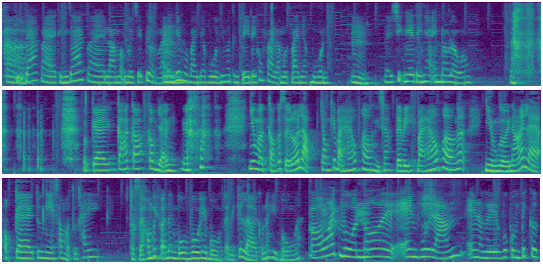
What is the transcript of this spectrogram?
à. thị giác này thính giác này là mọi người sẽ tưởng là ừ. em viết một bài nhạc buồn nhưng mà thực tế đấy không phải là một bài nhạc buồn. Ừ. đấy chị nghe thấy nhà em đau đầu không ok có có công nhận. Nhưng mà còn có sự đối lập trong cái bài hài hước hơn thì sao? Tại vì bài hài hước hơn á nhiều người nói là ok tôi nghe xong mà tôi thấy thật sự không biết phải nên vui vui hay buồn. Tại vì cái lời của nó thì buồn á. Có quách buồn thôi em vui lắm em là người vô cùng tích cực.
